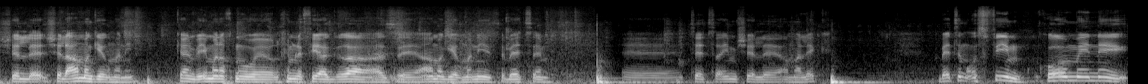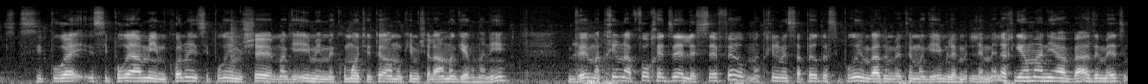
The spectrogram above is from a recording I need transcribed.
של, של העם הגרמני, כן? ואם אנחנו אה, הולכים לפי הגר"א, אז אה, העם הגרמני זה בעצם אה, צאצאים של עמלק. בעצם אוספים כל מיני סיפורי, סיפורי עמים, כל מיני סיפורים שמגיעים ממקומות יותר עמוקים של העם הגרמני ומתחילים להפוך את זה לספר, מתחילים לספר את הסיפורים ואז הם בעצם מגיעים למלך גרמניה ואז הם בעצם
